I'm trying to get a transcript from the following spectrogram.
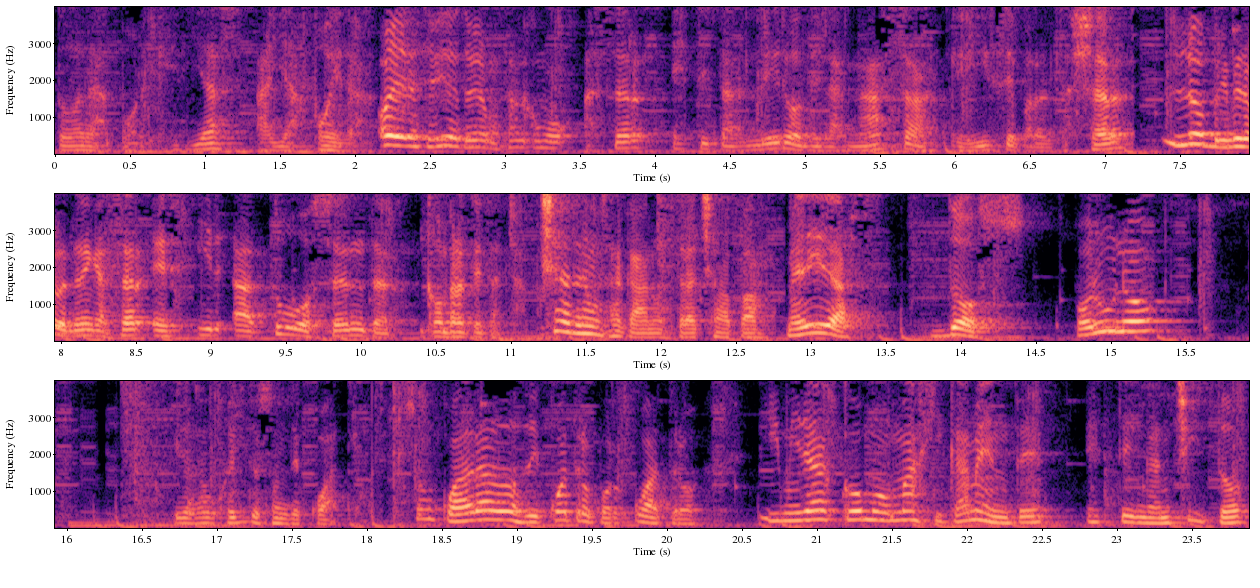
todas las porquerías ahí afuera. Hoy en este video te voy a mostrar cómo hacer este tablero de la NASA que hice para el taller. Lo primero que tenés que hacer es ir a Tubo Center y comprarte esta chapa. Ya tenemos acá nuestra chapa. Medidas 2 por 1 y los agujeritos son de 4. Son cuadrados de 4 por 4 y mirá cómo mágicamente este enganchito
